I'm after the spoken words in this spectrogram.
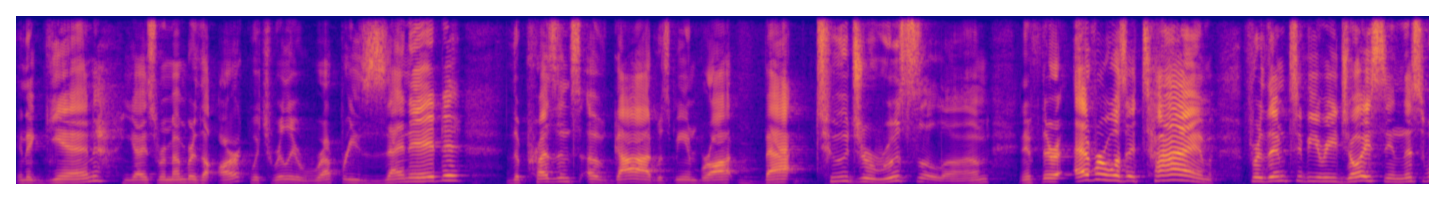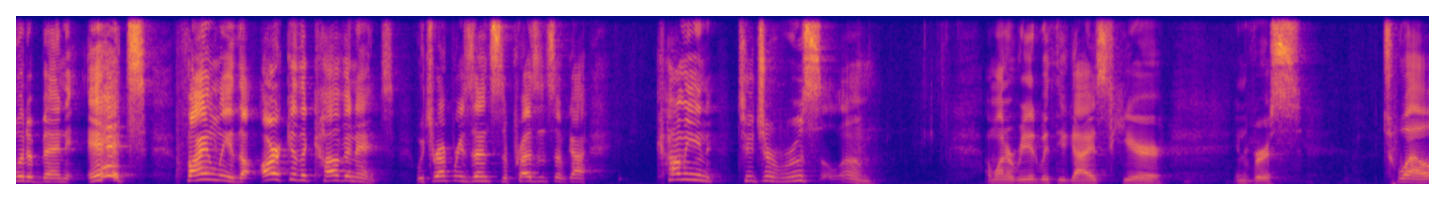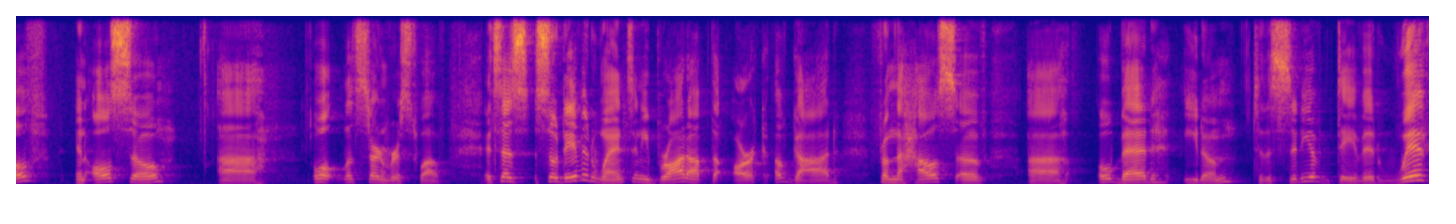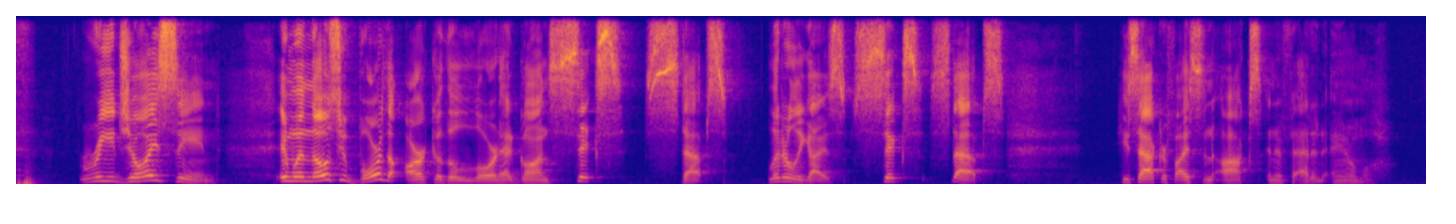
And again, you guys remember the ark, which really represented the presence of God, was being brought back to Jerusalem. And if there ever was a time for them to be rejoicing, this would have been it. Finally, the Ark of the Covenant, which represents the presence of God, coming to Jerusalem. I want to read with you guys here in verse 12 and also, uh, well, let's start in verse 12. It says, So David went and he brought up the ark of God from the house of uh, Obed Edom to the city of David with rejoicing. And when those who bore the ark of the Lord had gone six steps, literally, guys, six steps, he sacrificed an ox and a fatted animal.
